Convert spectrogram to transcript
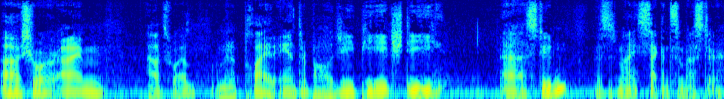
Uh, sure. I'm Alex Webb. I'm an applied anthropology PhD uh, student. This is my second semester.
